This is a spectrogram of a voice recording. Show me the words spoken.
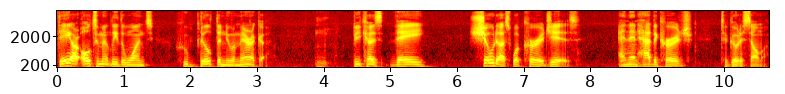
they are ultimately the ones who built the new America mm. because they showed us what courage is and then had the courage to go to Selma.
